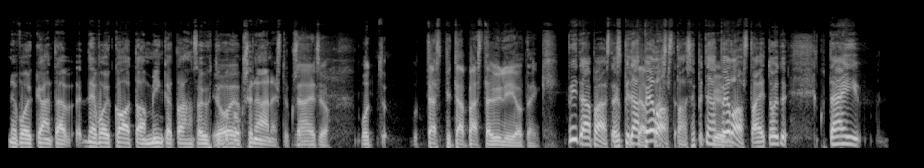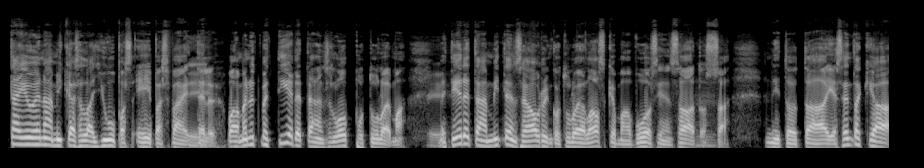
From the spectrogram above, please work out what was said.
ne voi, kääntää, ne voi kaataa minkä tahansa yhtiökokouksen äänestyksen. Näin se on. Mutta mut tästä pitää päästä yli jotenkin. Pitää päästä, se Tästä pitää, pitää pelastaa, päästä. se pitää Kyllä. pelastaa. Ei toi, kun tämä ei, tää ei ole enää mikään sellainen juupas eipäs väittely, Niin. vaan me nyt me tiedetään se lopputulema. Niin. Me tiedetään, miten se aurinko tulee laskemaan vuosien saatossa. Mm. Niin tota, ja sen takia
